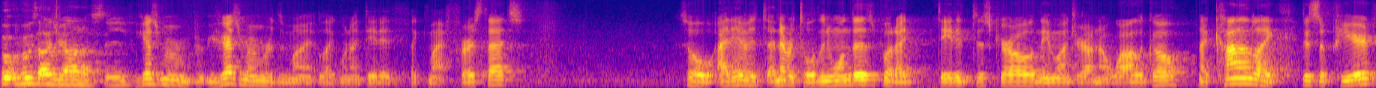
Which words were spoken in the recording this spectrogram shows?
Who, who's Adriana, Steve? You guys remember? You guys remember the, my like when I dated like my first ex? So I didn't. I never told anyone this, but I dated this girl named Adriana a while ago, and I kind of like disappeared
